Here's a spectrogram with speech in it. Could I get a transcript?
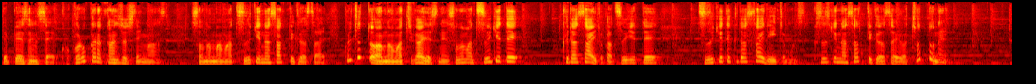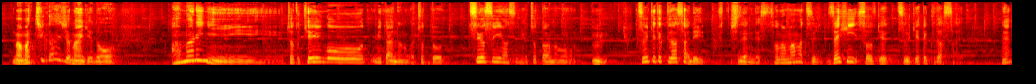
鉄平先生心から感謝しています。そのまま続けなさってください。これちょっとあの間違いですね。そのまま続けてくださいとか続けて続けてくださいでいいと思うんです。続けなさってくださいはちょっとねまあ間違いじゃないけどあまりにちょっと敬語みたいなのがちょっと強すぎますね。ちょっとあのうん。続けてくださいで自然です。そのままぜひ続け続けてください。ね。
